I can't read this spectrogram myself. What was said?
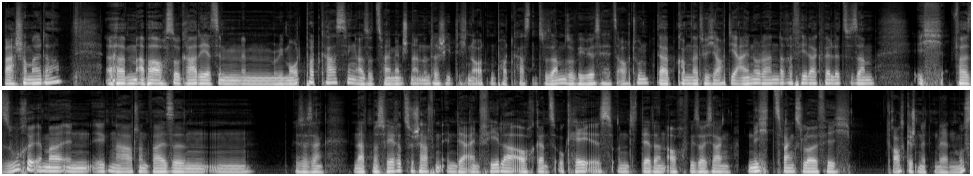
war schon mal da. Ähm, aber auch so gerade jetzt im, im Remote-Podcasting, also zwei Menschen an unterschiedlichen Orten podcasten zusammen, so wie wir es ja jetzt auch tun. Da kommt natürlich auch die ein oder andere Fehlerquelle zusammen. Ich versuche immer in irgendeiner Art und Weise, ein, wie soll ich sagen, eine Atmosphäre zu schaffen, in der ein Fehler auch ganz okay ist und der dann auch, wie soll ich sagen, nicht zwangsläufig rausgeschnitten werden muss,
